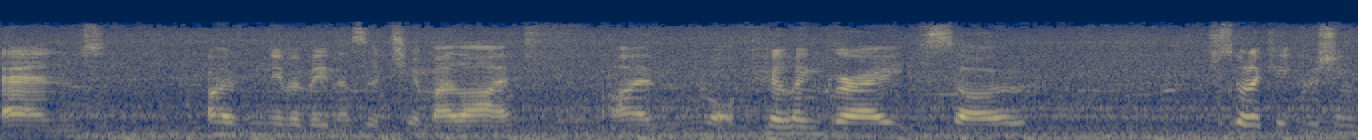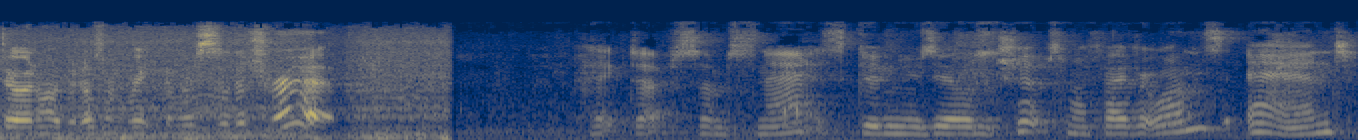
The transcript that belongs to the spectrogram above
and I've never been this itchy in my life. I'm not feeling great so just gotta keep pushing through and hope it doesn't wreck the rest of the trip picked up some snacks, good New Zealand chips, my favourite ones, and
